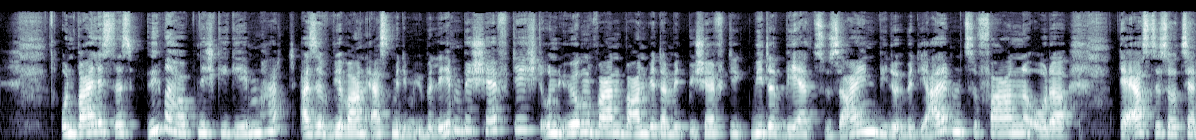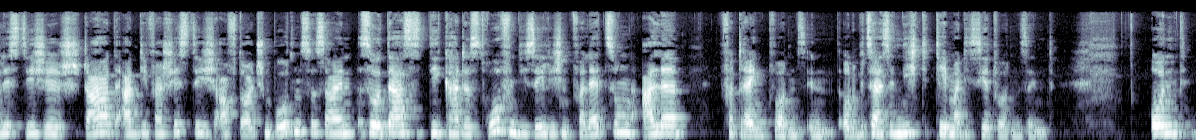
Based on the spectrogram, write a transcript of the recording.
Und weil es das überhaupt nicht gegeben hat, also wir waren erst mit dem Überleben beschäftigt und irgendwann waren wir damit beschäftigt, wieder wer zu sein, wieder über die Alpen zu fahren oder der erste sozialistische Staat antifaschistisch auf deutschem Boden zu sein, so dass die Katastrophen, die seelischen Verletzungen alle verdrängt worden sind oder beziehungsweise nicht thematisiert worden sind. Und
